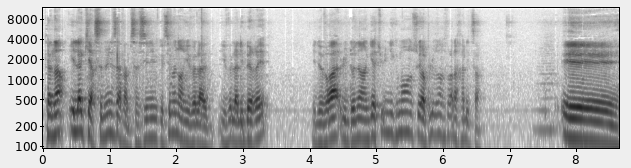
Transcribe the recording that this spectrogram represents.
Kana, il acquiert, c'est devenu sa femme. Ça signifie que si maintenant il veut la, il veut la libérer, il devra lui donner un guet uniquement, il n'y plus besoin de faire la Khalitsa. Et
